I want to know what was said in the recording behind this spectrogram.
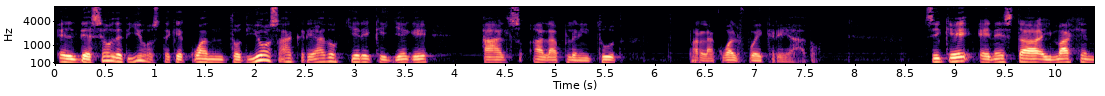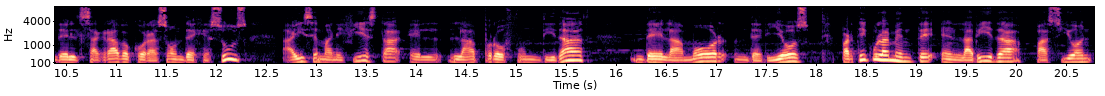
el deseo de Dios, de que cuanto Dios ha creado quiere que llegue a, la plenitud para la cual fue creado. Así que en esta imagen del Sagrado Corazón de Jesús, ahí se manifiesta la profundidad del amor de Dios, particularmente en la vida, pasión,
